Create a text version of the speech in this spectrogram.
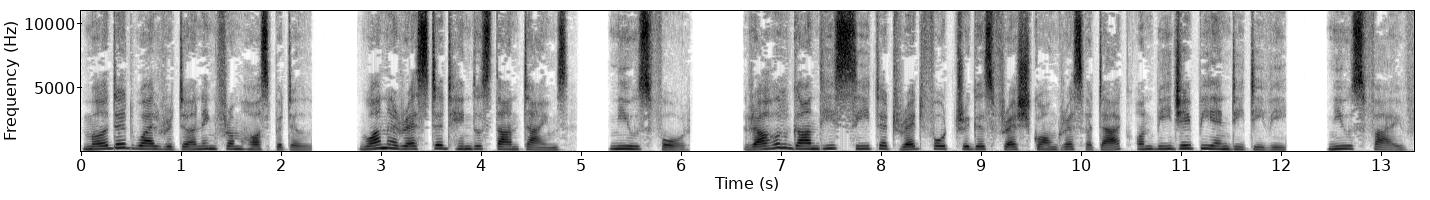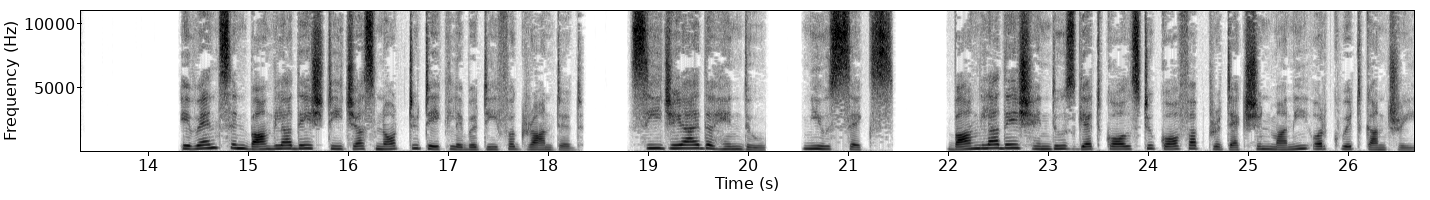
Murdered while returning from hospital. One arrested Hindustan Times. News 4. Rahul Gandhi's seat at Red Fort triggers fresh Congress attack on BJP NDTV. News 5. Events in Bangladesh teach us not to take liberty for granted. CJI The Hindu. News 6. Bangladesh Hindus get calls to cough up protection money or quit country.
